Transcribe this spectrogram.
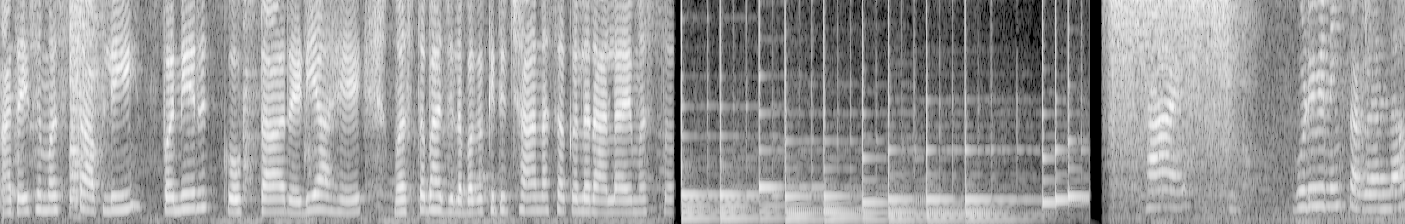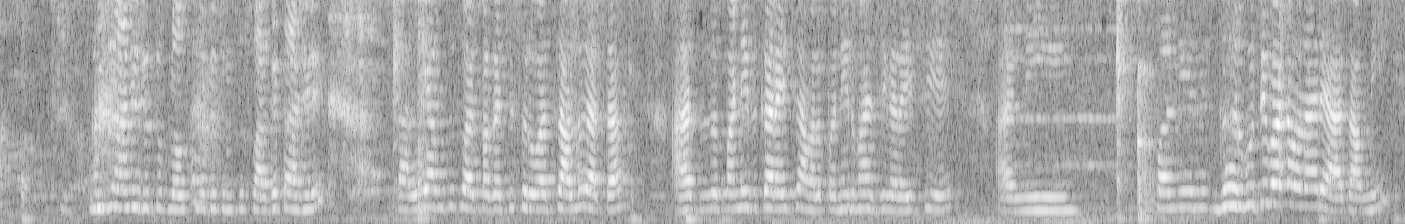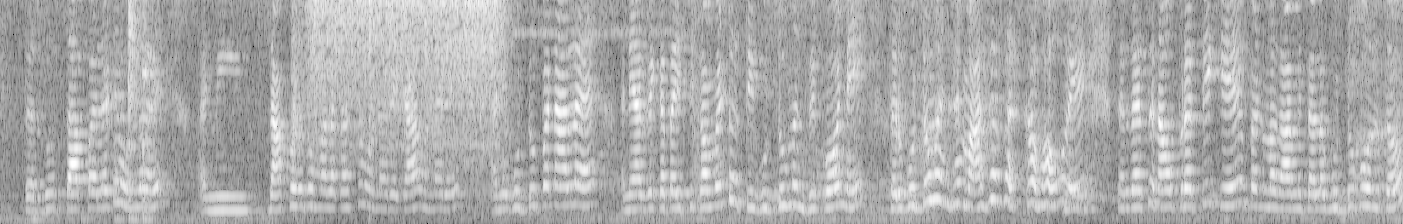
आता इथे मस्त आपली पनीर कोफ्ता रेडी आहे. मस्त भाजीला बघा किती छान असा कलर आलाय मस्त. हाय गुड इव्हिनिंग सगळ्यांना. पूजा आणि ऋतू ब्लॉग्समध्ये तुमचं स्वागत आहे. चालली आमची स्वयंपाकाची सुरुवात चालू आहे आता. आज पनीर करायचं आम्हाला पनीर भाजी करायची आहे. आणि पनीर घरगुती बनवणार आहे आज आम्ही. तर दूध तापायला ठेवलं आहे आणि दाखवलं तुम्हाला कसं होणार आहे काय होणार आहे. आणि गुड्डू पण आलाय. आणि आज एका ताईची कमेंट होती गुड्डू म्हणजे कोण आहे? तर गुड्डू म्हणजे माझा सख्खा भाऊ आहे. तर त्याचं नाव प्रतीक आहे पण मग आम्ही त्याला गुड्डू बोलतो.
